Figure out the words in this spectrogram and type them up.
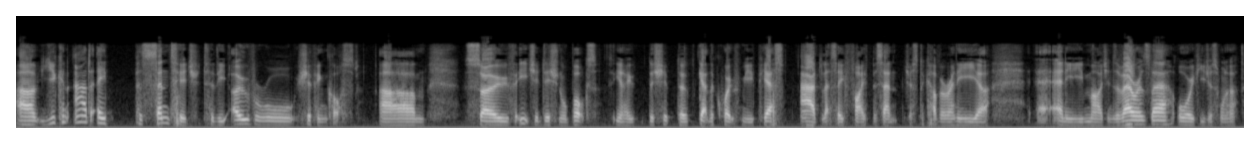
Um, you can add a percentage to the overall shipping cost. Um, so for each additional box, you know, the ship to get the quote from UPS, add let's say five percent just to cover any uh, any margins of errors there, or if you just want to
